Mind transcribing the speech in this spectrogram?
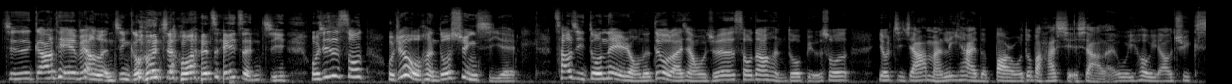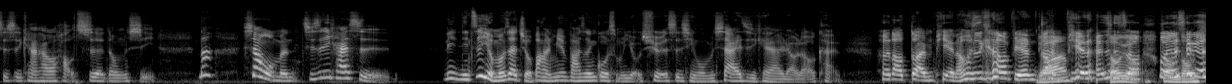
其实刚刚天野非常冷静跟我讲完了这一整集，我其实收，我觉得我很多讯息耶，超级多内容的。对我来讲，我觉得收到很多，比如说有几家蛮厉害的 bar，我都把它写下来，我以后也要去试试看，还有好吃的东西。那像我们其实一开始，你你自己有没有在酒吧里面发生过什么有趣的事情？我们下一集可以来聊聊看，喝到断片，然后是看到别人断片，还是什么？或者这个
